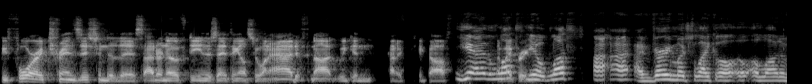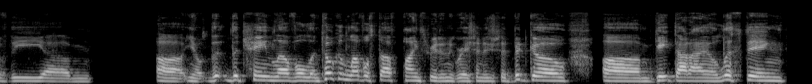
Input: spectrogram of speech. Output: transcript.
before I transition to this, I don't know if Dean, there's anything else you want to add. If not, we can kind of kick off. Yeah, lots. You know, lots. I, I very much like a, a lot of the um, uh, you know, the, the chain level and token level stuff, Pine Street integration, as you said, BitGo, um, Gate.io listing,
